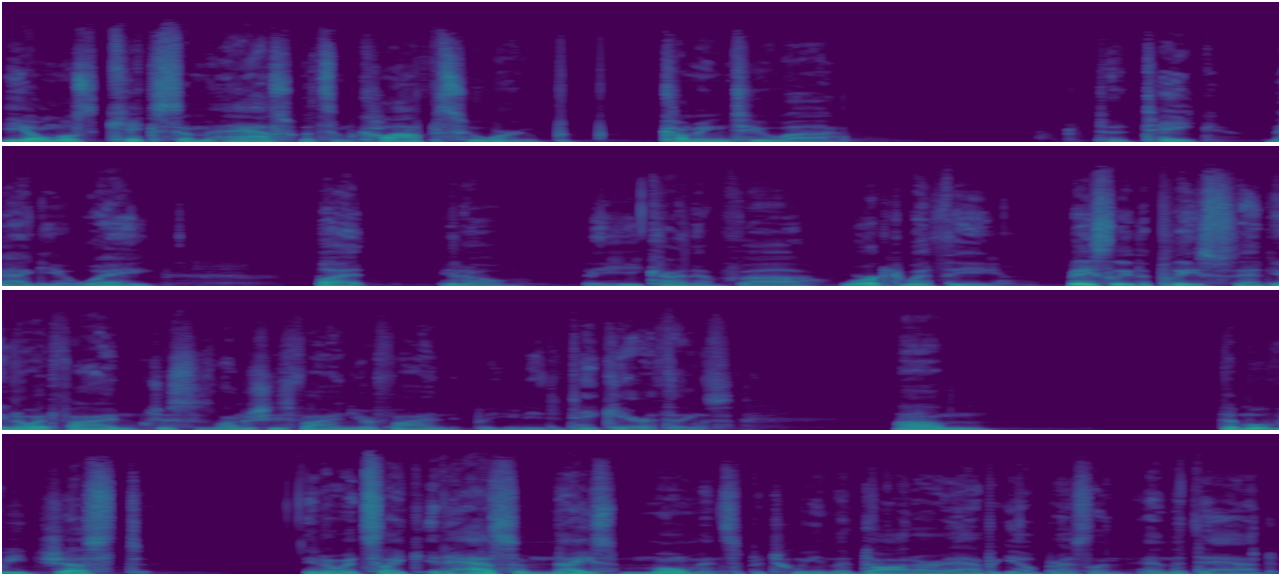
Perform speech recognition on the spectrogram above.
He almost kicked some ass with some cops who were coming to uh, to take Maggie away, but you know he kind of uh, worked with the basically the police said, you know what, fine, just as long as she's fine, you're fine, but you need to take care of things. Um, the movie just you know, it's like it has some nice moments between the daughter, Abigail Breslin, and the dad,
